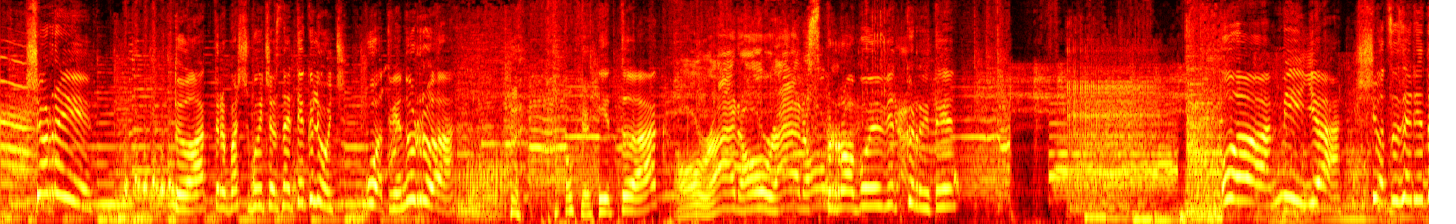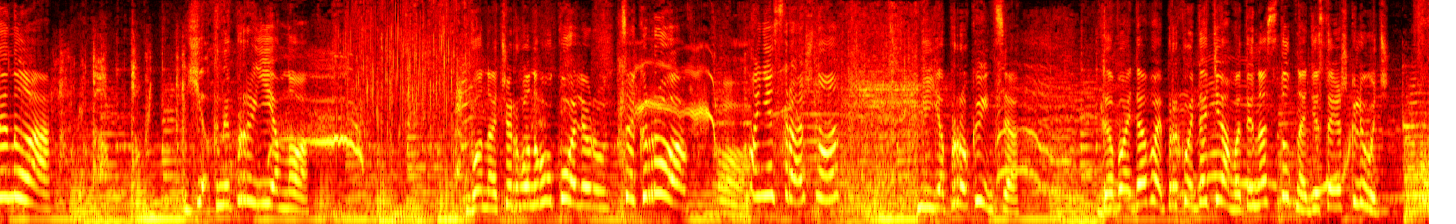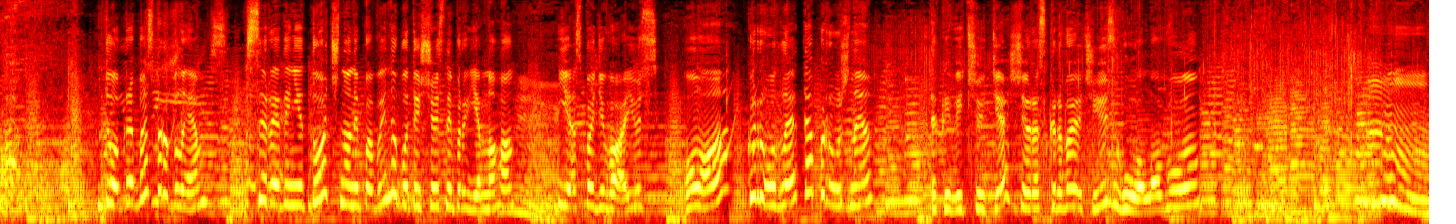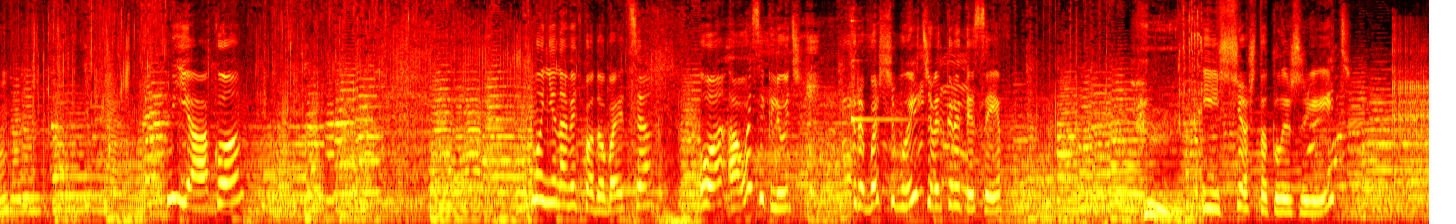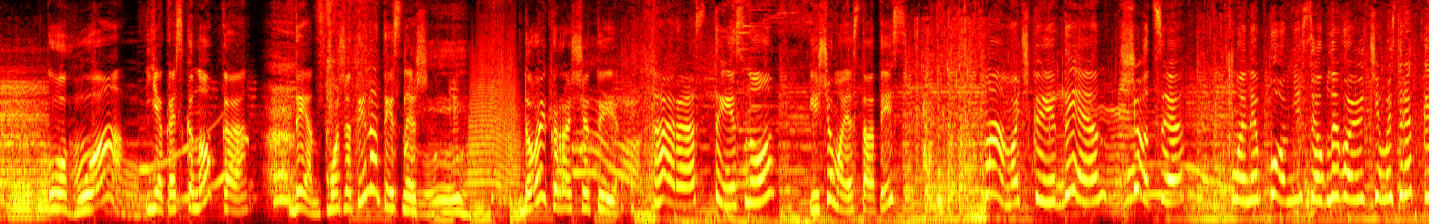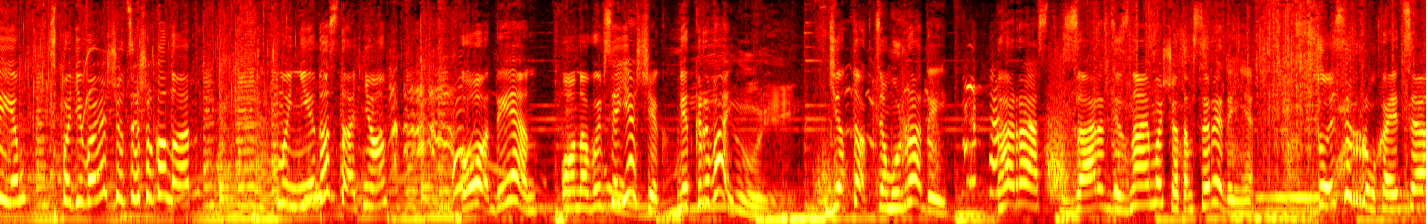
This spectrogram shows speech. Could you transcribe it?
Щури! Так, треба швидше знайти ключ. От він, ура! Okay. І так, All right, all right, all спробую відкрити. О, Мія! Що це за рідина? Як неприємно! Вона червоного кольору. Це кров. Мені страшно. Мія, прокинься. Давай, давай, приходь до тями. Ти наступна дістаєш ключ. Добре, без проблем. Всередині точно не повинно бути щось неприємного. Я сподіваюсь. О, кругле та пружне. Таке відчуття, що розкриваю чиюсь голову. М'яко. Мені навіть подобається. О, а ось і ключ. Треба швидше відкрити сейф. І що ж тут лежить? Ого, якась кнопка. Ден, може ти натиснеш? Давай краще ти. Гаразд, тисну. І що має статись? Мамочки, Ден, що це? Мене повністю обливають чимось рідким. Сподіваюсь, що це шоколад. Мені достатньо. О, Ден, оновився ящик. Відкривай. Я так цьому радий. Гаразд, зараз дізнаємо, що там всередині. Хтось рухається.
